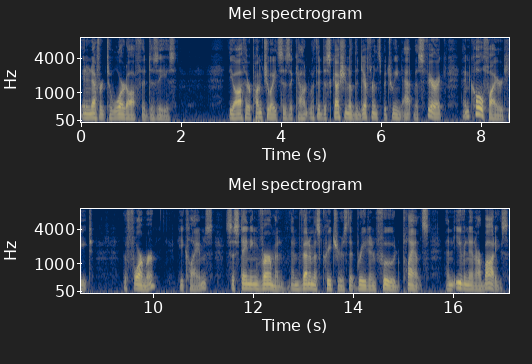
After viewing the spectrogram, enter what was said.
in an effort to ward off the disease. The author punctuates his account with a discussion of the difference between atmospheric and coal fired heat. The former, he claims, sustaining vermin and venomous creatures that breed in food, plants, and even in our bodies.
